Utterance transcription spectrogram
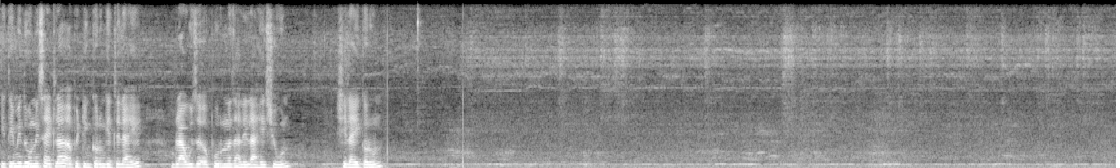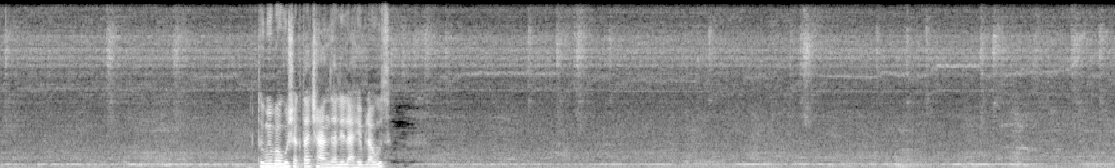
इथे मी दोन्ही साईडला फिटिंग करून घेतलेले आहे. ब्लाऊज पूर्ण झालेला आहे शिवून. शिलाई करून. तुम्ही बघू शकता छान झालेला आहे ब्लाऊज.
